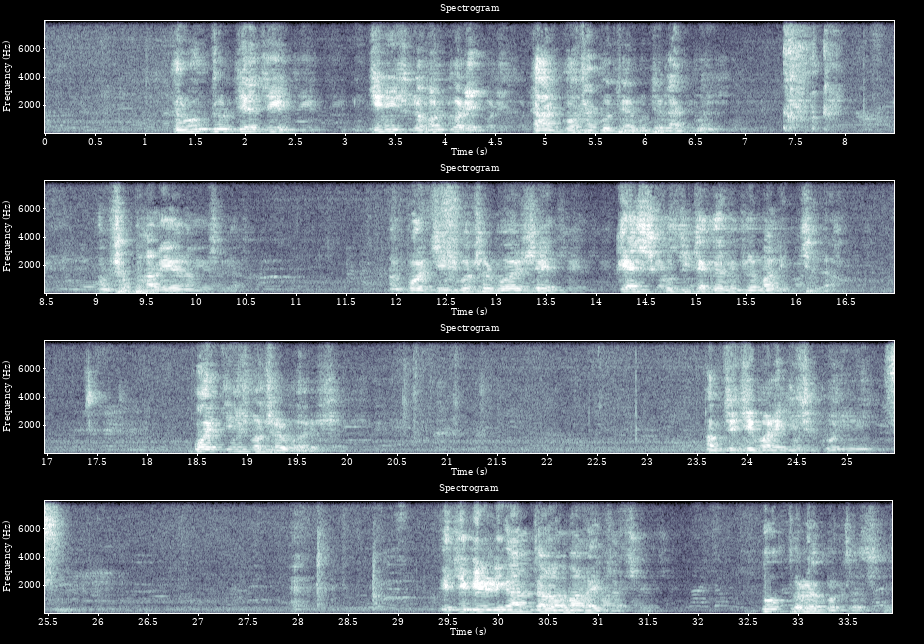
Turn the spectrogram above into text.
কারণ অন্তর যে জিনিস গ্রহণ করে, তার কথা কইটার মধ্যে লাগবে আমি সব নামিয়েছিলাম আমি পঁয়ত্রিশ বছর বয়সে ক্যাশ কোটি টাকার উপরে মালিক ছিলাম। পঁয়ত্রিশ বছর বয়সে। আমি তো জীবনে কিছু করিনি। এই যে বিল্ডিং আটতলা বানাইতেছে ভক্তরা করতেছে।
